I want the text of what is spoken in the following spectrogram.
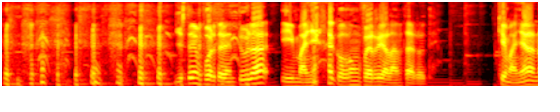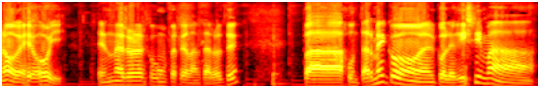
Yo estoy en Fuerteventura y mañana cojo un ferry a Lanzarote. Que mañana no, eh, hoy en unas horas con un ferry a Lanzarote para juntarme con el coleguísima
